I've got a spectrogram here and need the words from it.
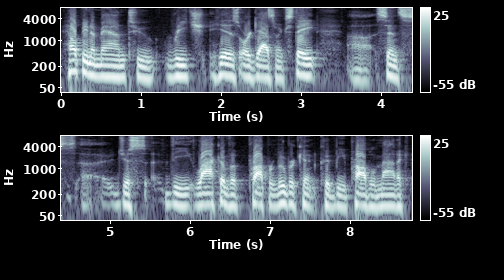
helping a man to reach his orgasmic state uh, since uh, just the lack of a proper lubricant could be problematic.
